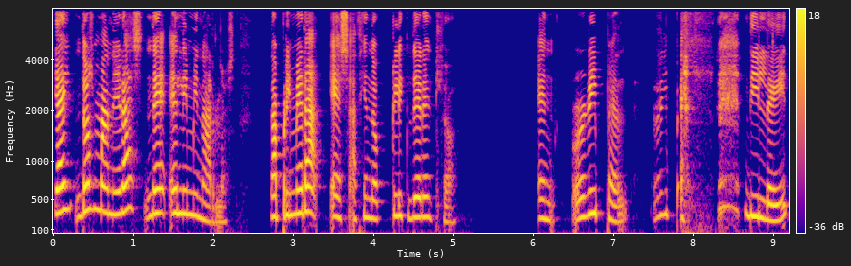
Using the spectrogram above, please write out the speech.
y hay dos maneras de eliminarlos. La primera es haciendo clic derecho en Ripple, Ripple Delayed.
